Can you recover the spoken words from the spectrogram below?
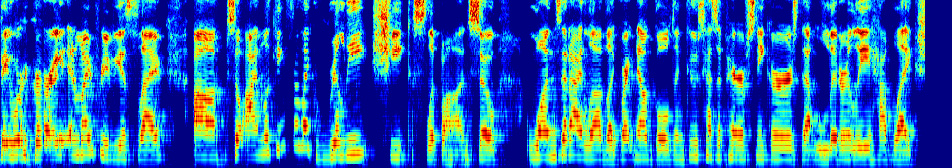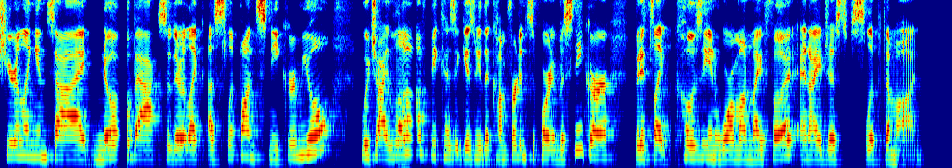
They were great in my previous life. Um, so i'm looking for like really chic slip-ons. So ones that i love like right now golden goose has a pair of sneakers that literally have like shearling inside, no back. So they're like a slip on sneaker mule, which I love because it gives me the comfort and support of a sneaker, but it's like cozy and warm on my foot. And I just slip them on.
